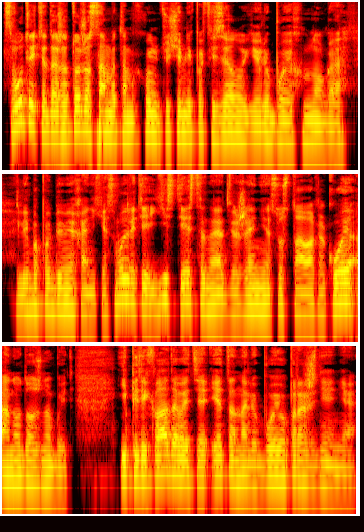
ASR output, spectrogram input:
смотрите даже тот же самый там какой-нибудь учебник по физиологии, любой их много, либо по биомеханике, смотрите естественное движение сустава, какое оно должно быть, и перекладывайте это на любое упражнение.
